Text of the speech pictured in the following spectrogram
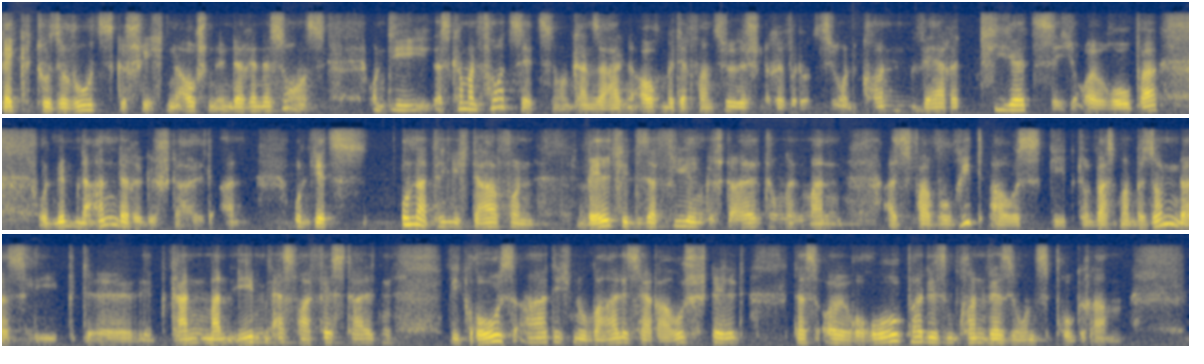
Back to the Roots Geschichten, auch schon in der Renaissance. Und die, das kann man fortsetzen und kann sagen, auch mit der französischen Revolution konvertiert sich Europa und nimmt eine andere Gestalt an. Und jetzt unabhängig davon, welche dieser vielen Gestaltungen man als Favorit ausgibt und was man besonders liebt, äh, kann man eben erstmal festhalten, wie großartig Novalis herausstellt, dass Europa diesem Konversionsprogramm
